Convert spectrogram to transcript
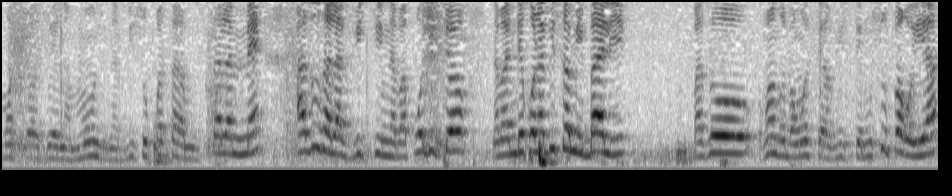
mwasi oyo azoya na monde na biso mpo asala mosala mais azozala victime na baproducteur na bandeko na biso ya mibali bazo rendre bango service te mosusu mpo akoya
